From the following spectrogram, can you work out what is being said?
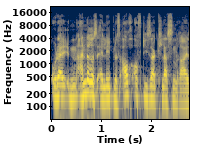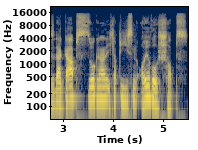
oder ein anderes Erlebnis, auch auf dieser Klassenreise, da gab's sogenannte, ich glaube, die hießen Euro-Shops.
